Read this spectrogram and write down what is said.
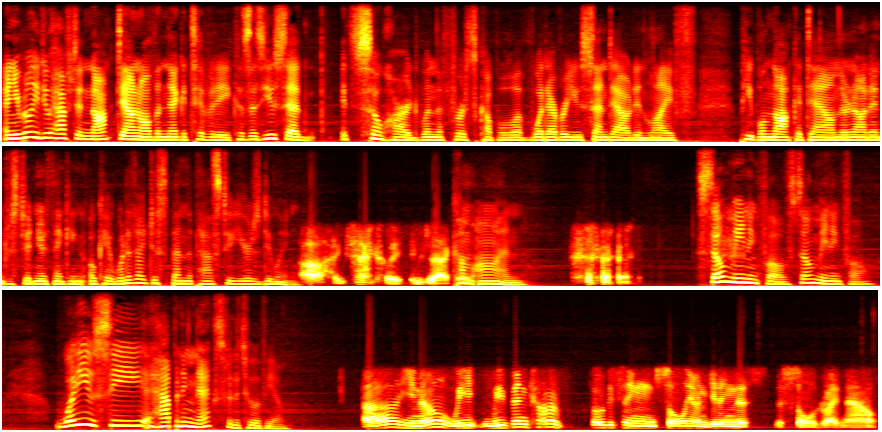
And you really do have to knock down all the negativity because, as you said, it's so hard when the first couple of whatever you send out in life, people knock it down. They're not interested, and you're thinking, okay, what did I just spend the past two years doing? Ah, uh, exactly, exactly. Come on. so meaningful, so meaningful. What do you see happening next for the two of you? Uh, you know, we we've been kind of focusing solely on getting this this sold right now.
